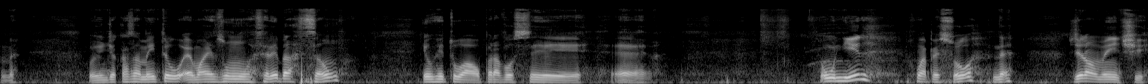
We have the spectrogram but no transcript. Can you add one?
né? Hoje em dia, casamento é mais uma celebração e um ritual para você é, unir uma pessoa, né? Geralmente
